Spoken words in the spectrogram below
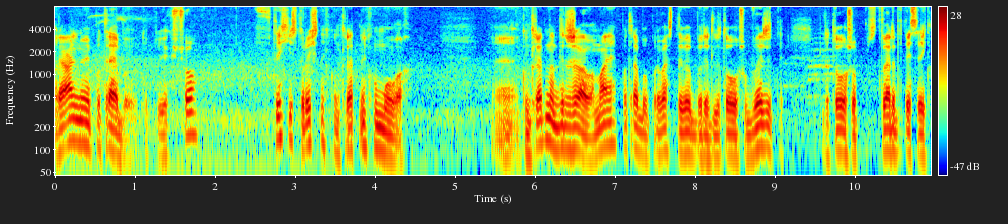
реальною потребою. Тобто, якщо в тих історичних конкретних умовах е, конкретна держава має потребу провести вибори для того, щоб вижити, для того, щоб ствердитися як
